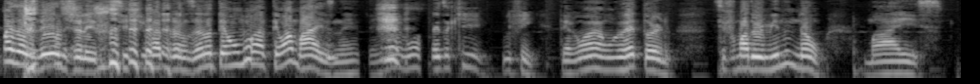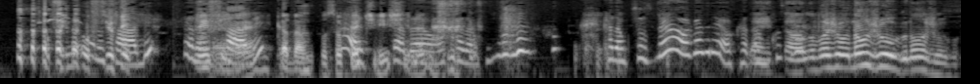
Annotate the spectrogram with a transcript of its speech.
Mas às vezes, Julito, se filmar transando tem uma, tem uma a mais, né? Tem alguma coisa que, enfim, tem alguma, um retorno. Se filmar dormindo, não. Mas. O filme. O filme sabe? Eu não Enfim, sabe. É, cada um com o seu É, fetiche, cada né? um, cada um. Cada um com seus B.O., Gabriel. Cada um com então, eu seus. não, vou ju- não julgo, não julgo.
